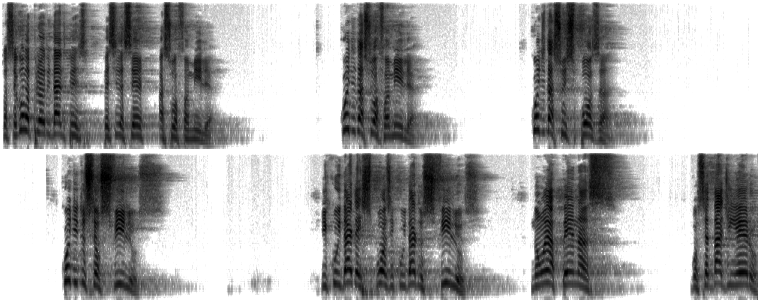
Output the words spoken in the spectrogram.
Sua segunda prioridade precisa ser a sua família. Cuide da sua família. Cuide da sua esposa. Cuide dos seus filhos. E cuidar da esposa e cuidar dos filhos não é apenas você dar dinheiro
